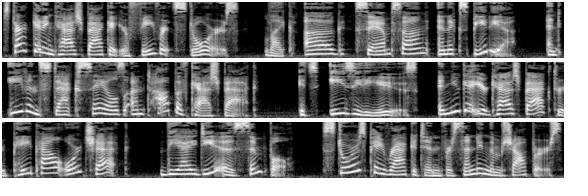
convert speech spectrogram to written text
Start getting cash back at your favorite stores like UGG, Samsung, and Expedia, and even stack sales on top of cash back. It's easy to use, and you get your cash back through PayPal or check. The idea is simple. Stores pay Rakuten for sending them shoppers,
